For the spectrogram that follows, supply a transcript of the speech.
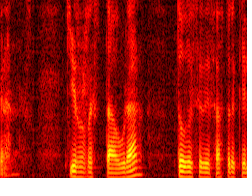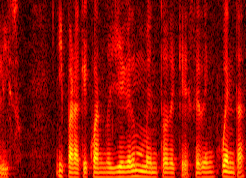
grandes. Quiero restaurar todo ese desastre que él hizo. Y para que cuando llegue el momento de que se den cuenta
